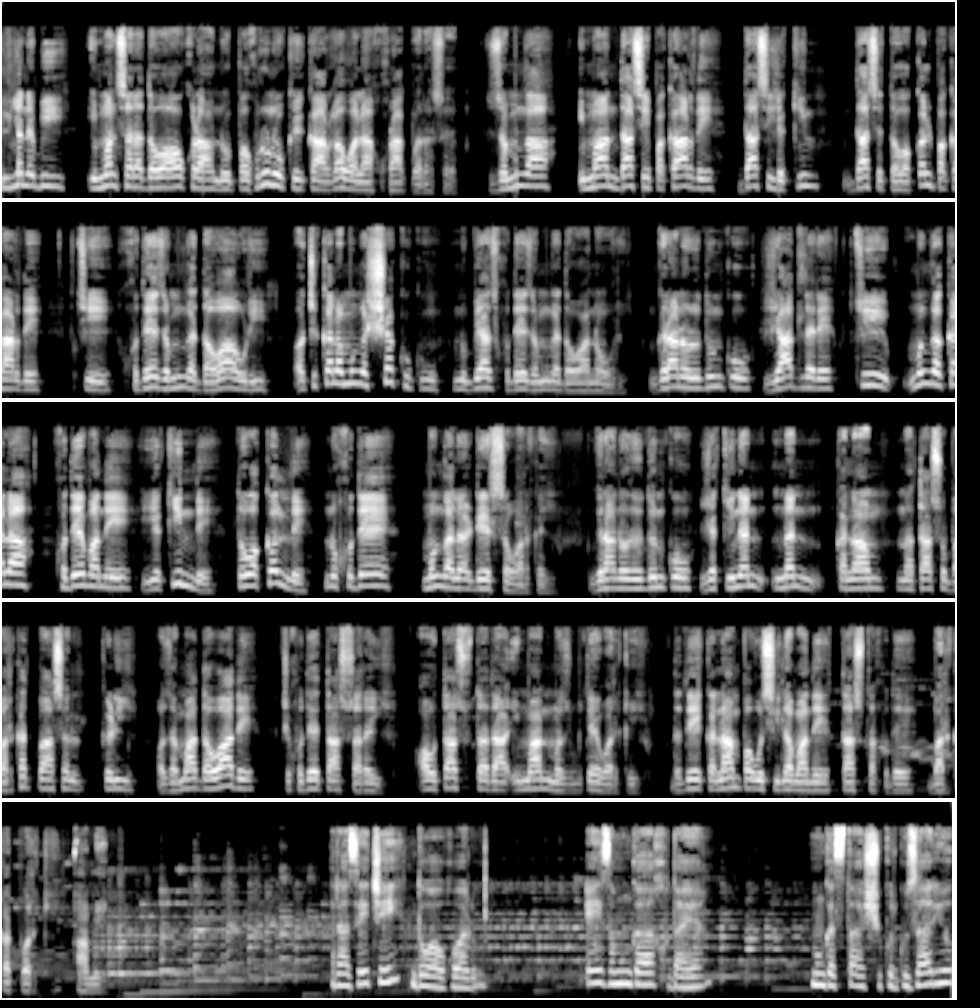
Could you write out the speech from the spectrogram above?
الیا نبی ایمان سره دوا وکړه نو په غرونو کې کارغه ولا خوراک برسه زمونږه ایمان داسې پکار دی داسې یقین داسې توکل پکار دی چې خدای زمونږه دوا اوري او چې کله مونږ شک وکړو نو بیا خدای زمونږه دوا نه اوري ګران اوردونکو یاد لره چې مونږه کله خدای باندې یقین دی توکل دی نو خدای مونږ له ډیر څه ورکي ګران اوریدونکو یقینا نن کلام نتا سو برکت حاصل کړي او زما دوا ده چې خدای تاسو سره وي او تاسو ته د ایمان مضبوطه ورکړي د دې کلام په وسیله باندې تاسو ته خوده برکت ورکړي امين راځي چې دعا وغوړو اے زمونږ خدای مونږ ستاسو شکر گزار یو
